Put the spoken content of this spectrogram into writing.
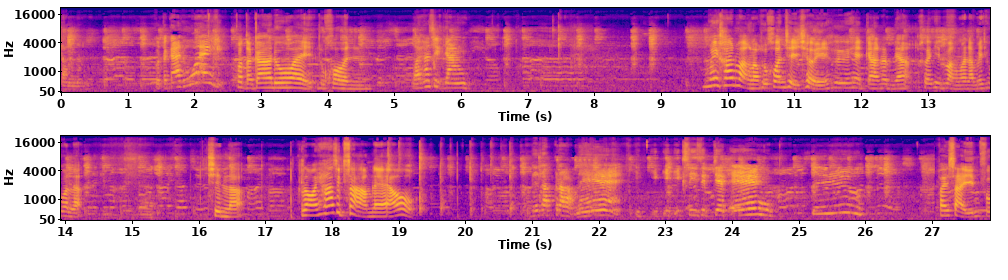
ตามนั้นกดตะกร้าด้วยกดตะกร้าด้วยทุกคนร้อยห้าสิบยัง ไม่คาดหวังหรอกทุกคนเฉยๆ คือเหตุการณ์แบบเนี้ย เคยผิดหวังมานับไม่ถ้วนละชินละร้อยห้าสิบสามแล้ว ได้รับกราบแน่ อีกอีกอีกอีกสี่สิบเจ็ดเองซิวไปสายอินฟู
